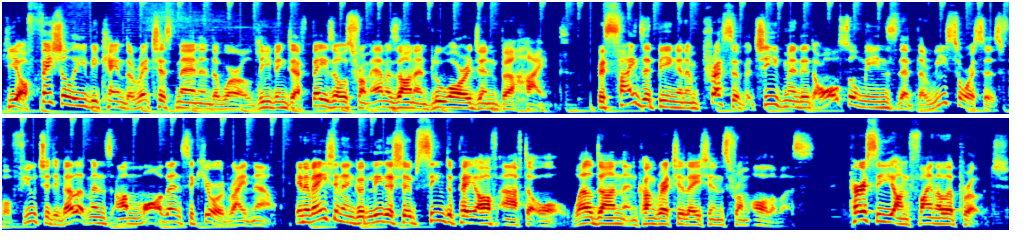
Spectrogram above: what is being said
He officially became the richest man in the world, leaving Jeff Bezos from Amazon and Blue Origin behind. Besides it being an impressive achievement, it also means that the resources for future developments are more than secured right now. Innovation and good leadership seem to pay off after all. Well done and congratulations from all of us. Percy on final approach.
